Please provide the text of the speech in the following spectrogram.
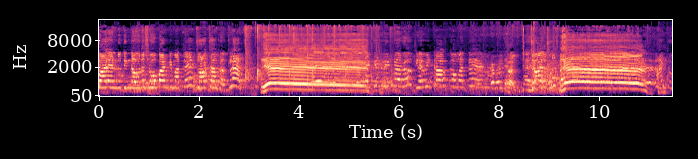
ಬಾಳೆಹಣ್ಣು ತಿಂದವರು ಶೋಭಾ ಆಂಟಿ ಮತ್ತೆ ಜಾರ್ಜ್ ಕ್ಲಾಸ್ ಕ್ಲೆವಿಟಾ ಅಕ್ಕ ಮತ್ತೆ ಜಾಯ್ ಯೇ ಆಯ್ತು.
